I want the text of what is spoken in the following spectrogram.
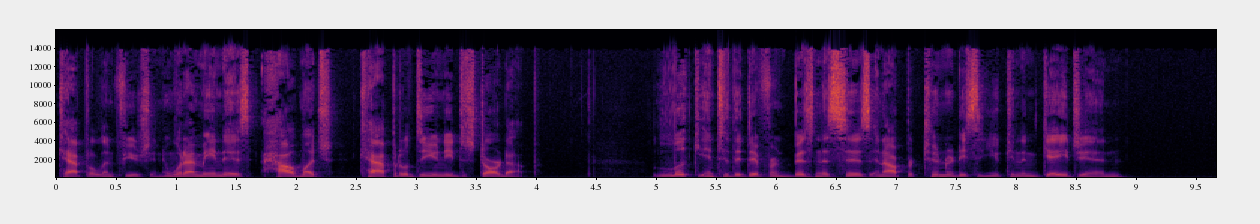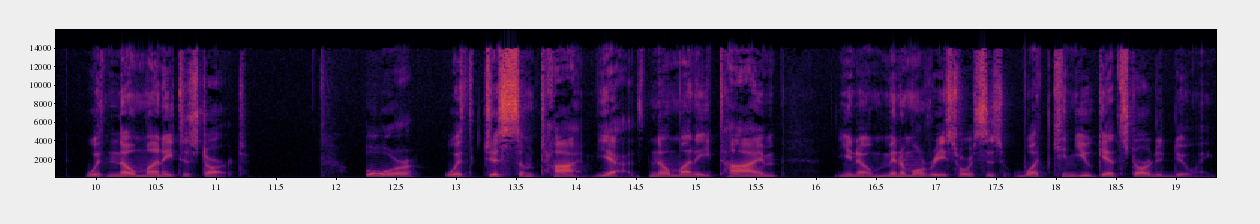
Capital infusion. And what I mean is, how much capital do you need to start up? Look into the different businesses and opportunities that you can engage in with no money to start. Or with just some time. Yeah, no money, time. you know, minimal resources, what can you get started doing?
